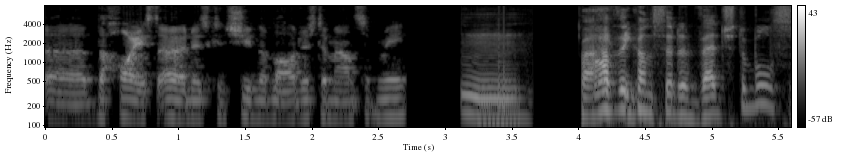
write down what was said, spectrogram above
uh, the highest earners consume the largest amounts of meat. But have they considered vegetables?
